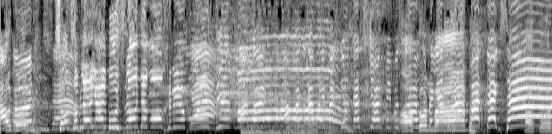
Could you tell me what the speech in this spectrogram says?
អអររគុគុណណចាសូមសម្លេងឲ្យ Boost Strong ទាំងអស់គ្នាមួយចាទៀតអរគុណអរគុណដល់ប្រិយមិត្តទស្សនិកជនពីបុស្សាអរគុណសម្រាប់បាទបាទ Texas អរគុណ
